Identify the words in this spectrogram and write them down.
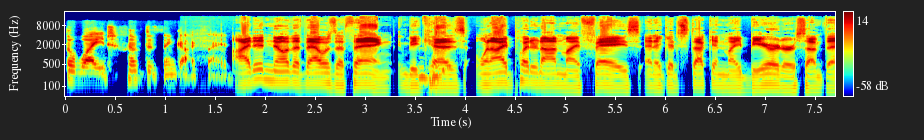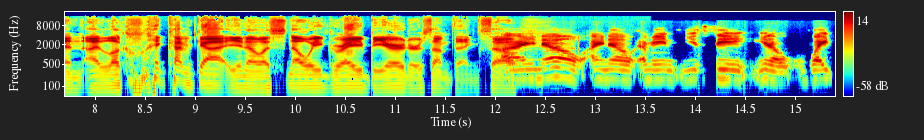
the white of the zinc oxide. I didn't know that that was a thing because when I put it on my face and it gets stuck in my beard or something, I look like I've got, you know, a snowy gray beard or something. So I know, I know. I mean, you see, you know, white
